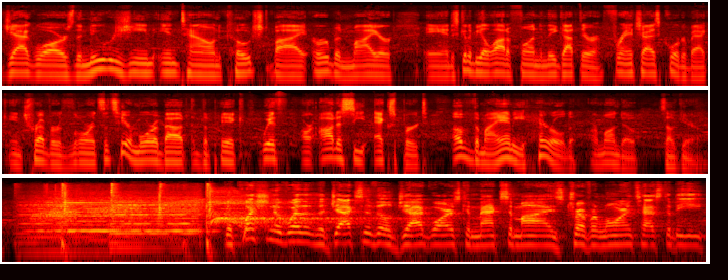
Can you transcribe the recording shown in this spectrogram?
Jaguars, the new regime in town, coached by Urban Meyer. And it's going to be a lot of fun. And they got their franchise quarterback in Trevor Lawrence. Let's hear more about the pick with our Audacy expert of the Miami Herald, Armando Salguero. The question of whether the Jacksonville Jaguars can maximize Trevor Lawrence has to be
